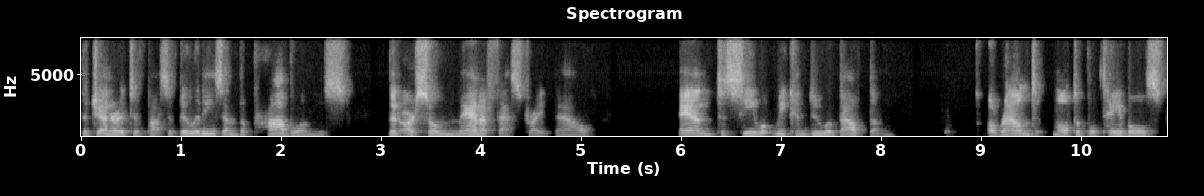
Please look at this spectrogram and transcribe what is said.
the generative possibilities and the problems that are so manifest right now, and to see what we can do about them around multiple tables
